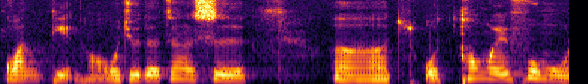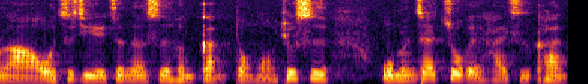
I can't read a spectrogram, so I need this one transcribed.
观点哈，我觉得真的是，呃，我同为父母啦，我自己也真的是很感动哦。就是我们在做给孩子看，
